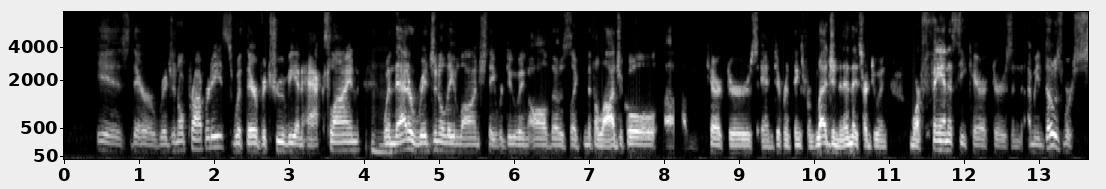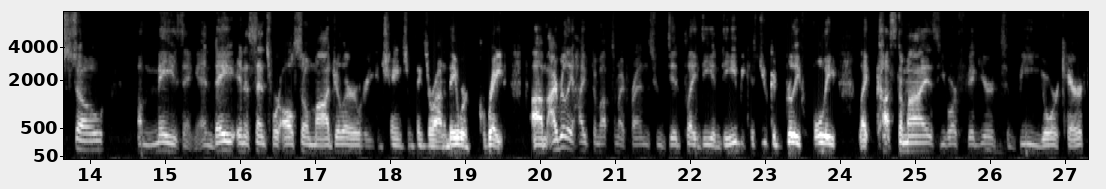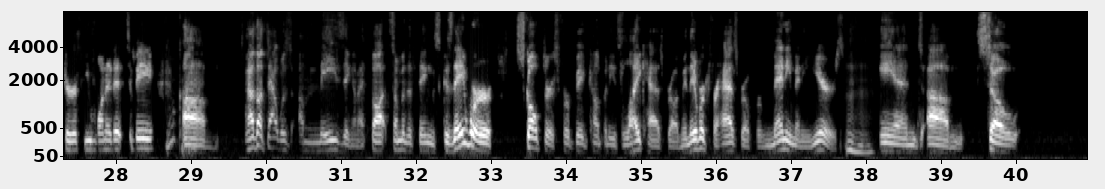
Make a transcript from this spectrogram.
is their original properties with their Vitruvian Hacks line. Mhm. When that originally launched, they were doing all those like mythological um, characters and different things from legend, and then they started doing more fantasy characters. And I mean, those were so amazing, and they, in a sense, were also modular, where you could change some things around, and they were great. Um, I really hyped them up to my friends who did play D and D because you could really fully like customize your figure to be your character if you wanted it to be. Okay. Um, and I thought that was amazing. And I thought some of the things because they were sculptors for big companies like Hasbro. I mean, they worked for Hasbro for many, many years, Mhm. and um, so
